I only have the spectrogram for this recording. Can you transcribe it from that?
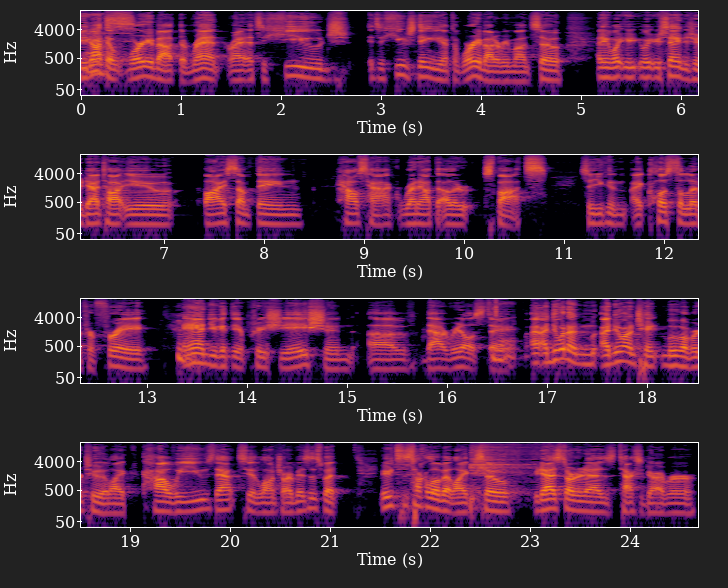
you yes. don't have to worry about the rent, right? It's a huge, it's a huge thing you have to worry about every month. So I think what you what you're saying is your dad taught you buy something, house hack, rent out the other spots, so you can like close to live for free. Mm-hmm. and you get the appreciation of that real estate. Yeah. I, I, do want to I do want to change, move over to like how we use that to launch our business, but maybe just talk a little bit like so. Your dad started as taxi driver,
